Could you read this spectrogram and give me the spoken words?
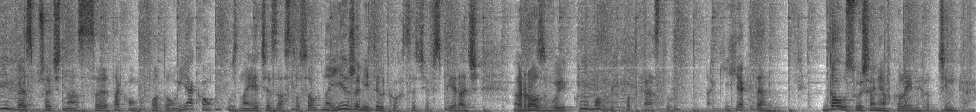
i wesprzeć nas e, taką kwotą, jaką uznajecie za stosowne, jeżeli tylko chcecie wspierać rozwój klubowych podcastów, takich jak ten. Do usłyszenia w kolejnych odcinkach.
